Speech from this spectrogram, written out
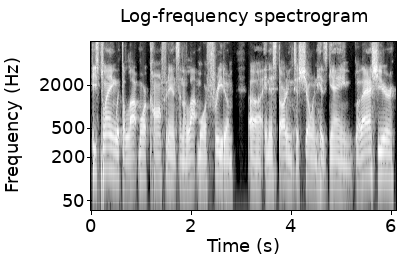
he's playing with a lot more confidence and a lot more freedom uh, and it's starting to show in his game last year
